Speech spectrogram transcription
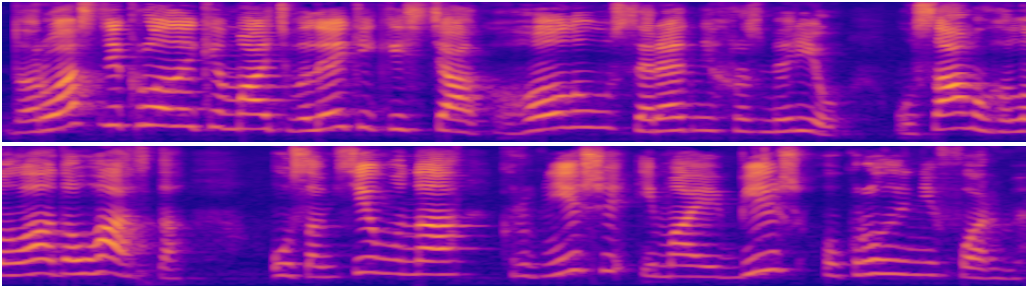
Дорослі кролики мають великий кістяк, голову середніх розмірів. У самок голова довгаста, у самців вона крупніша і має більш округлені форми.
